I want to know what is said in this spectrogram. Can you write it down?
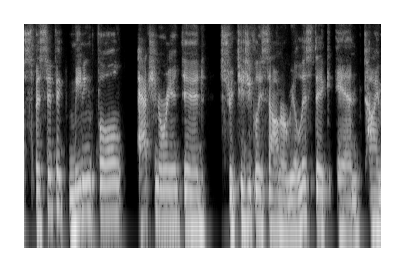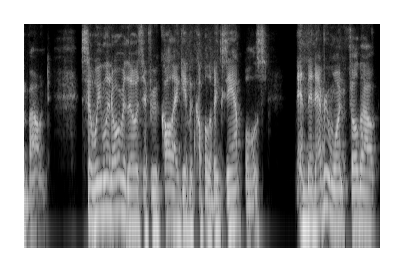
specific, meaningful, action oriented, strategically sound or realistic, and time bound. So we went over those. If you recall, I gave a couple of examples, and then everyone filled out.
